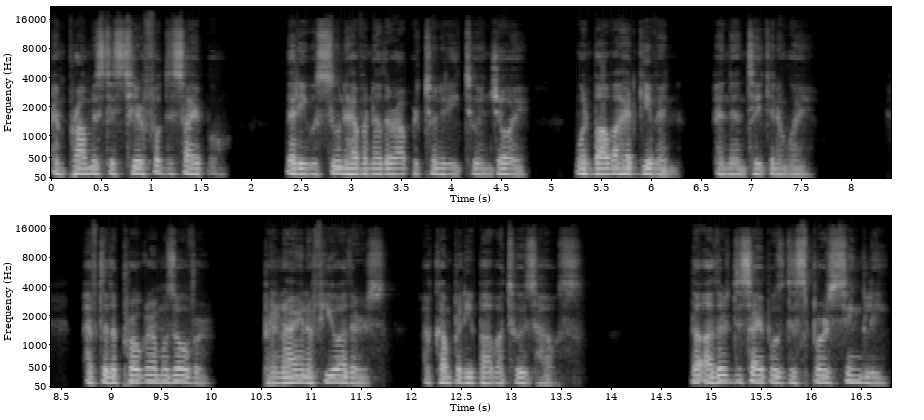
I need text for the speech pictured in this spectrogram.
and promised his tearful disciple that he would soon have another opportunity to enjoy what Baba had given and then taken away. After the program was over, Pranay and a few others accompanied Baba to his house. The other disciples dispersed singly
